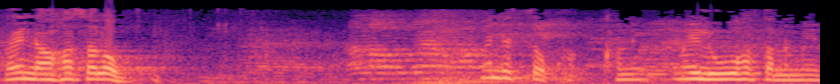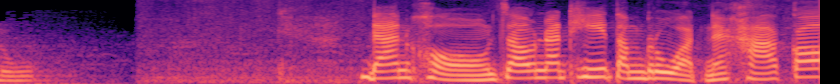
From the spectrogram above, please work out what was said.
เฮ้ยน้องเขาสลบไม่ได้สบเขานี่ไม่รู้ครับตอนนั้นไม่รู้ ด้านของเจ้าหน้าที่ตำรวจนะคะก็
